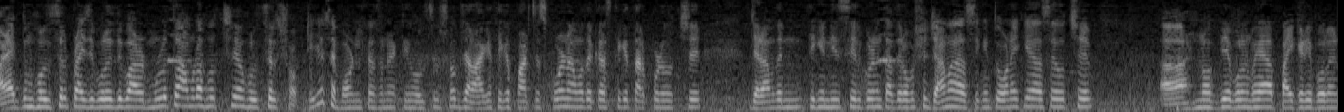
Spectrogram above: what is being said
আর একদম হোলসেল প্রাইসে বলে দেবো, আর মূলত আমরা হচ্ছে হোলসেল শপ ঠিক আছে? বন্ডেল ফ্যাশনের একটি হোলসেল শপ যারা আগে থেকে পারচেস করেন আমাদের কাছ থেকে, তারপরে হচ্ছে যারা আমাদের থেকে নিয়ে সেল করেন, তাদের অবশ্যই জানা আছে। কিন্তু অনেকে আছে হচ্ছে নক দিয়ে বলেন, ভাইয়া, পাইকারি বলেন,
